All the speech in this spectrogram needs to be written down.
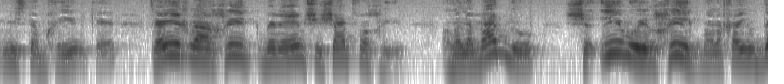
מסתבכים, כן, צריך להרחיק ביניהם שישה טפחים, אבל למדנו שאם הוא הרחיק בהלכה י"ד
